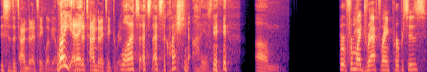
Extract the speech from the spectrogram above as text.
this is the time that I take Le'Veon. Bell. Right, This and is I- the time that I take the risk. Well, that's that's that's the question, obviously. um, for, for my draft rank purposes,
